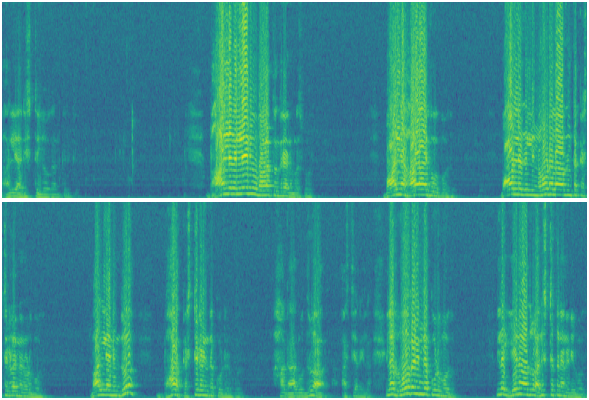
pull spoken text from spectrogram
ಬಾಲ್ಯ ಅರಿಷ್ಟ ಯೋಗ ಅಂತ ಕರಿತೀವಿ. ಬಾಲ್ಯದಲ್ಲೇ ನೀವು ಬಹಳ ತೊಂದರೆ ಅನುಭವಿಸ್ಬೋದು. ಬಾಲ್ಯ ಹಾಳಾಗಿ ಹೋಗ್ಬೋದು. ಬಾಲ್ಯದಲ್ಲಿ ನೋಡಲಾರದಂತ ಕಷ್ಟಗಳನ್ನು ನೋಡ್ಬೋದು. ಬಾಲ್ಯ ನಿಮ್ದು ಬಹಳ ಕಷ್ಟಗಳಿಂದ ಕೂಡಿರ್ಬೋದು. ಹಾಗಾಗುದ್ರೂ ಆಶ್ಚರ್ಯ ಇಲ್ಲ. ಇಲ್ಲ ರೋಗದಿಂದ ಕೂಡಬಹುದು ಇಲ್ಲ ಏನಾದರೂ ಅನಿಷ್ಟತನ ನಡೀಬಹುದು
